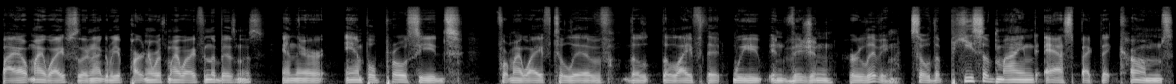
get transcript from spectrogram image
buy out my wife, so they're not going to be a partner with my wife in the business, and there are ample proceeds for my wife to live the, the life that we envision her living. So the peace of mind aspect that comes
